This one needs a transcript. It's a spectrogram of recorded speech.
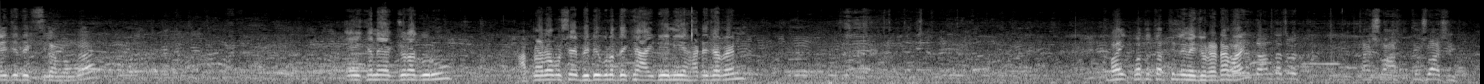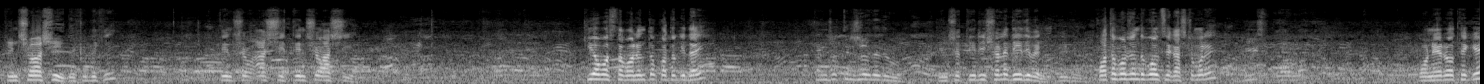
এই যে দেখছিলাম আমরা। এইখানে এক জোড়া গরু। আপনারা অবশ্যই ভিডিওগুলো দেখে আইডিয়া নিয়ে হাটে যাবেন। ভাই কত চাচ্ছিলেন এই জোড়াটা ভাই? তিনশো আশি দেখি দেখি। তিনশো আশি তিনশো আশি। কি অবস্থা বলেন তো কত কি দেয়? তিনশো তিরিশ দিয়ে দেবো। তিনশো তিরিশ হলে দিয়ে দেবেন? কত পর্যন্ত বলছে কাস্টমারে পনেরো। থেকে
